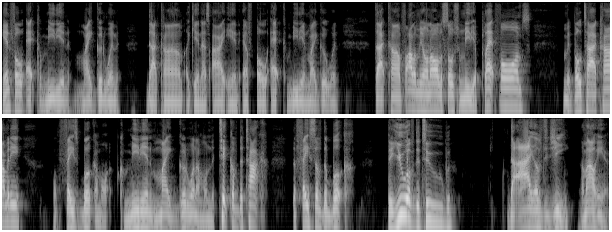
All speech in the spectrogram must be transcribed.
info at comedian Mike Goodwin.com. Again, that's I-N-F-O at comedian Mike Goodwin.com. Follow me on all the social media platforms. I'm at Bowtie Comedy on Facebook. I'm on comedian Mike Goodwin. I'm on the tick of the talk, the face of the book, the U of the tube, the I of the G. I'm out here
